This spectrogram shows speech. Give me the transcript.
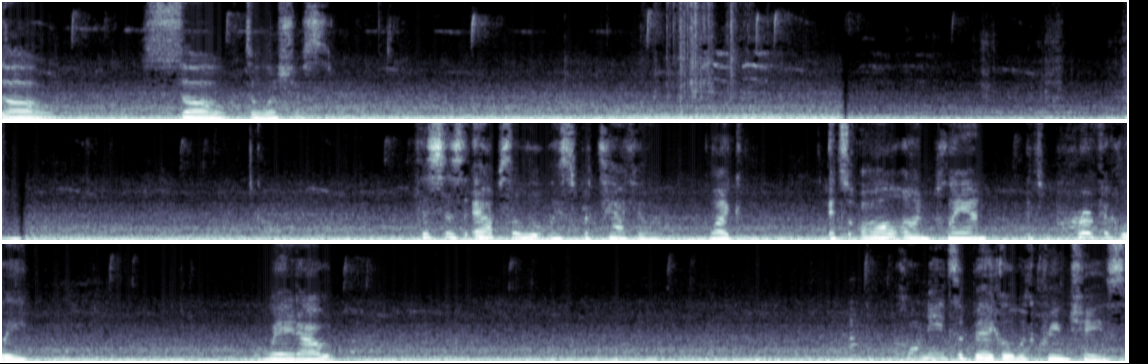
so, so delicious. This is absolutely spectacular. Like, it's all on plan. It's perfectly weighed out. Who needs a bagel with cream cheese?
